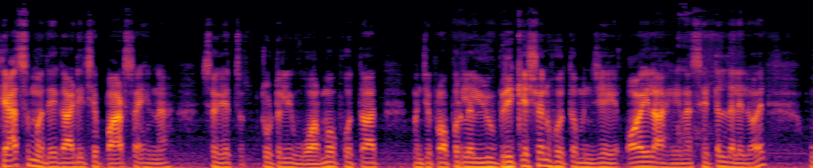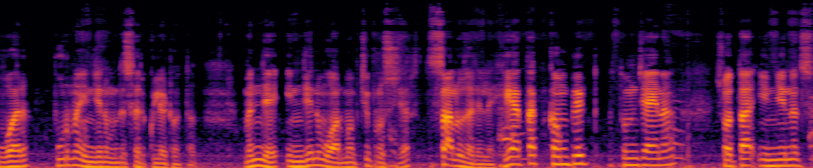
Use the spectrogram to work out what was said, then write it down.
त्याचमध्ये गाडीचे पार्ट्स आहे ना सगळे टोटली वॉर्मअप होतात. म्हणजे प्रॉपरली लुब्रिकेशन होतं म्हणजे ऑइल आहे ना सेटल झालेलं ऑइल वर पूर्ण इंजिनमध्ये सर्क्युलेट होतं. म्हणजे इंजिन वॉर्मअपची प्रोसिजर चालू झालेली आहे. हे आता कंप्लीट तुमच्या आहे ना स्वतः इंजिनच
